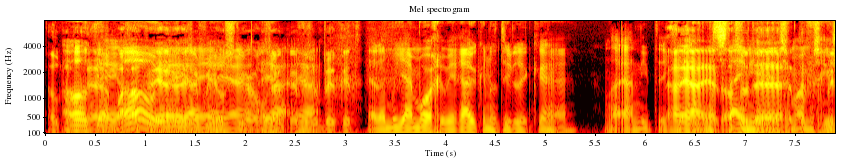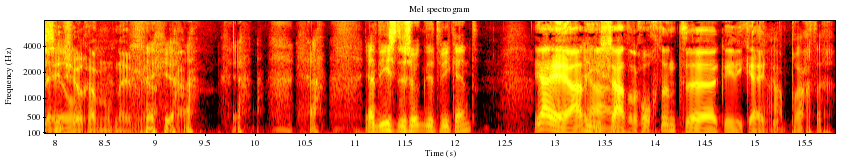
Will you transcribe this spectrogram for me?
ook nog okay. uh, mag oh, ook weer ja, ja, ja, sturen. Ons ook even bucket. Ja, dan moet jij morgen weer ruiken natuurlijk. Uh, nou ja, niet dat je oh, ja, Stijn de, is, maar de misschien Formule 1 stil. show gaan we opnemen. Ja, ja, ja. Ja. ja, die is dus ook dit weekend. ja, ja, ja, die is zaterdagochtend. kun je die kijken. Ja, prachtig.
